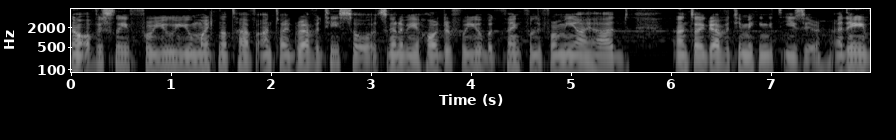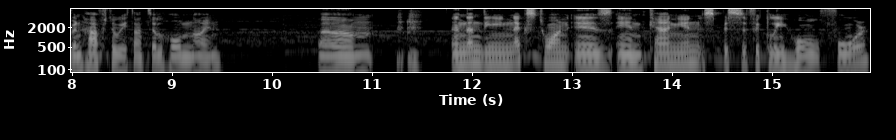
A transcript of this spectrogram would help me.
Now obviously for you you might not have anti-gravity so it's gonna be harder for you but thankfully for me i had anti-gravity making it easier. I didn't even have to wait until hole 9 um And then the next one is in Canyon, specifically hole 4.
